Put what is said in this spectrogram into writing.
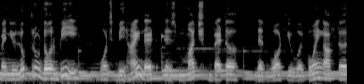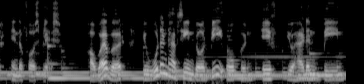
when you look through door B, what's behind it is much better than what you were going after in the first place. However, you wouldn't have seen door B open if you hadn't been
